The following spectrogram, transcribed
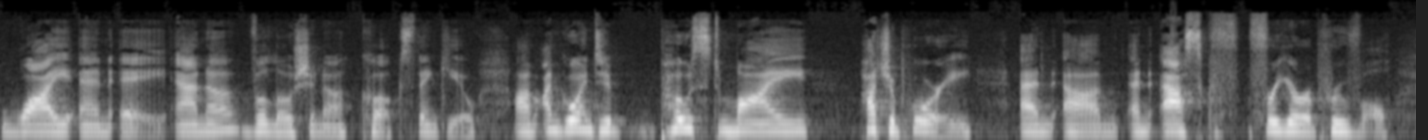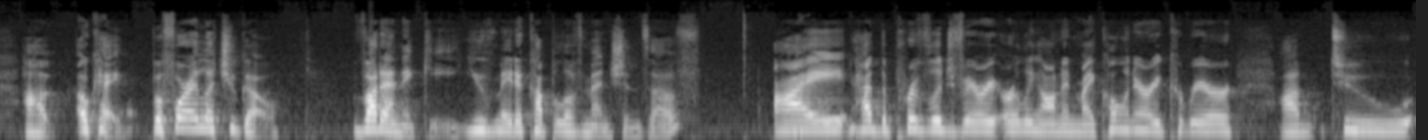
Y N A. Anna Voloshyna Cooks. Thank you. Um, I'm going to post my hachapuri and um, and ask f- for your approval. Uh, okay, before I let you go, vareniki. You've made a couple of mentions of. I had the privilege very early on in my culinary career um, to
